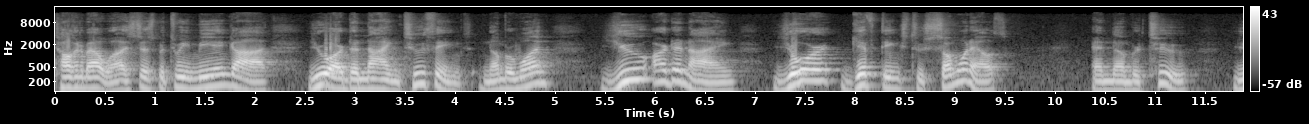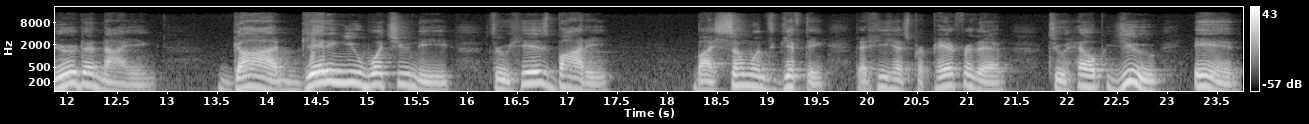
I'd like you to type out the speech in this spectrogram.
talking about, well, it's just between me and God, you are denying two things. Number one, you are denying your giftings to someone else. And number two, you're denying God getting you what you need through His body by someone's gifting that He has prepared for them to help you in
